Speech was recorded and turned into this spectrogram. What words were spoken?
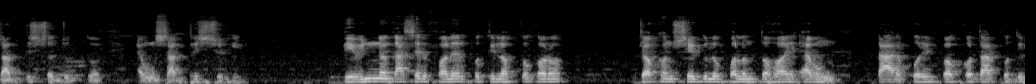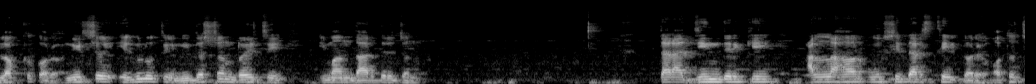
সাদৃশ্যযুক্ত এবং সাদৃশ্যহীন। বিভিন্ন গাছের ফলের প্রতি লক্ষ্য করো। যখন সেগুলো ফলন্ত হয় এবং তার পরিপক্কতার প্রতি লক্ষ্য করো, নিশ্চয়ই এগুলোতে নিদর্শন রয়েছে ইমানদারদের জন্য। তারা জিনদেরকে আল্লাহর অংশীদার স্থির করে, অথচ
